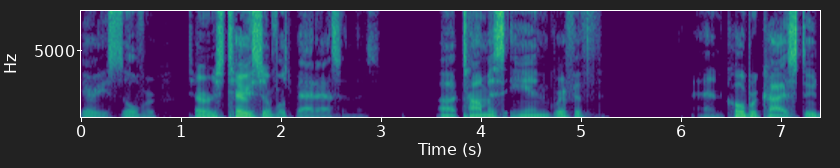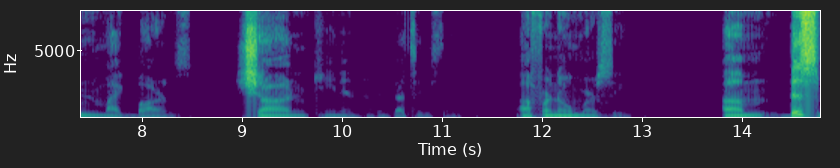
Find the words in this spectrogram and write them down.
Terry Silver. Terry, Terry Silver was badass in this. Uh, Thomas Ian Griffith and Cobra Kai student Mike Barnes. Sean Keenan, I think that's his name, uh, for No Mercy. Um, this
